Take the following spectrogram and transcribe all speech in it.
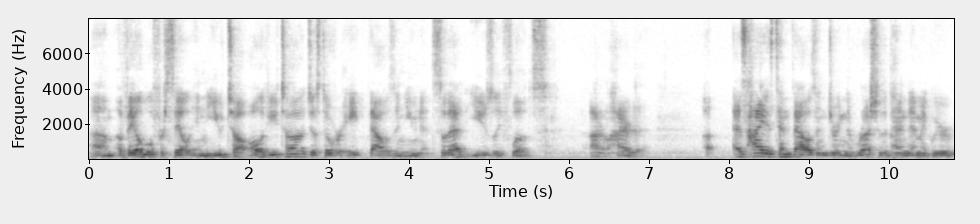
Um, available for sale in Utah, all of Utah, just over 8,000 units. So that usually floats, I don't know, higher to uh, as high as 10,000 during the rush of the pandemic. We were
